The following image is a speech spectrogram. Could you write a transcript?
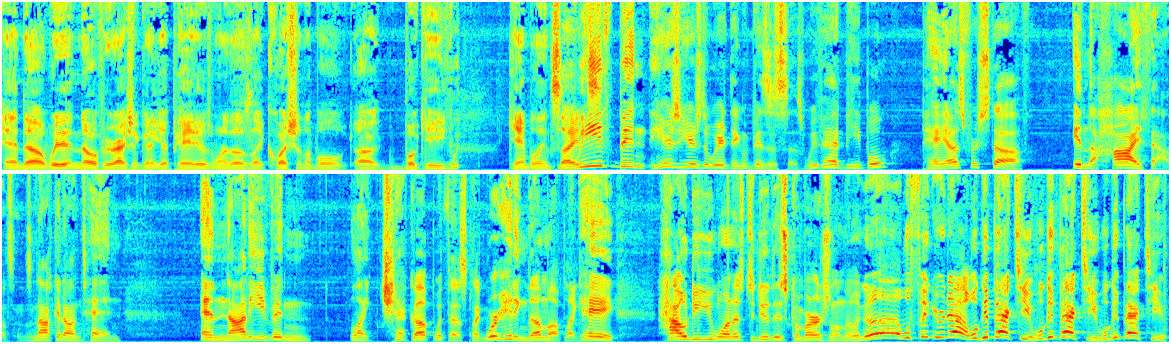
and uh, we didn't know if we were actually going to get paid. It was one of those like questionable uh, bookie We- gambling sites. We've been here's here's the weird thing with businesses. We've had people pay us for stuff in the high thousands, knock it on ten, and not even like check up with us. Like we're hitting them up, like, hey, how do you want us to do this commercial? And they're like, uh, we'll figure it out. We'll get back to you. We'll get back to you. We'll get back to you.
